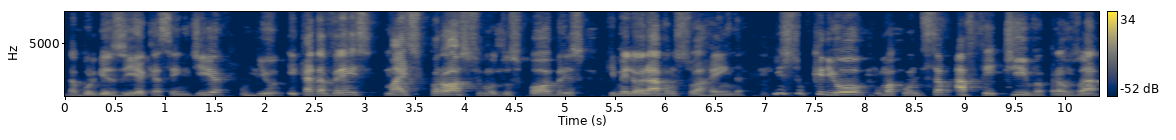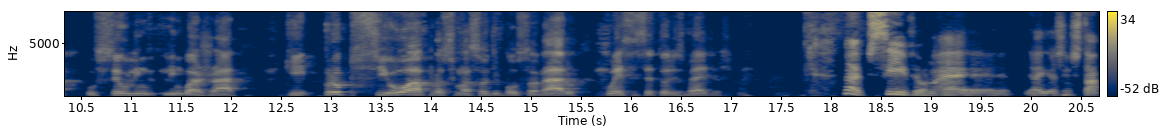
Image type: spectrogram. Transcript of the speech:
da burguesia que ascendia e, e cada vez mais próximo dos pobres que melhoravam sua renda. Isso criou uma condição afetiva, para usar o seu linguajar, que propiciou a aproximação de Bolsonaro com esses setores médios? Não é possível, né? É, aí a gente está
